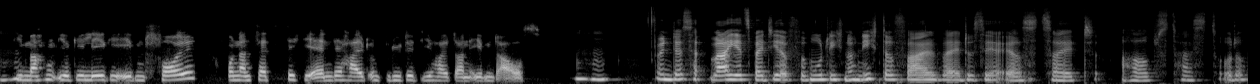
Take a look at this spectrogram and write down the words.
Ne? Die Mhm. machen ihr Gelege eben voll und dann setzt sich die Ente halt und brütet die halt dann eben aus. Mhm. Und das war jetzt bei dir vermutlich noch nicht der Fall, weil du sie ja erst seit Herbst hast, oder?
